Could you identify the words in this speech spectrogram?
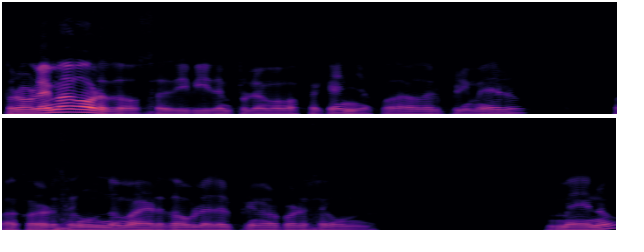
Problema gordo se divide en problemas más pequeños. Cuadrado del primero más del segundo más el doble del primero por el segundo. Menos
